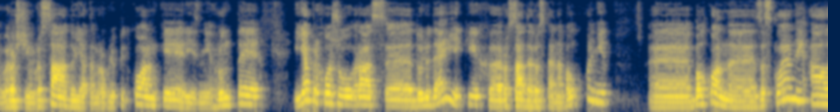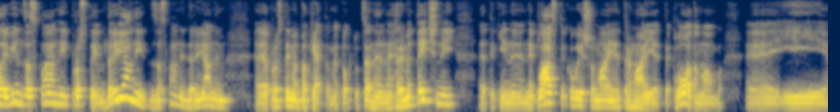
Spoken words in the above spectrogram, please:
вирощуємо розсаду, я там роблю підкормки, різні ґрунти. І я приходжу раз е, до людей, яких е, розсада росте на балконі. Е, Балкон засклений, але він засклений простим. Дерев'яний, засклений дерев'яним простими пакетами. Тобто це не, не герметичний, такий не, не пластиковий, що має, тримає тепло там, і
